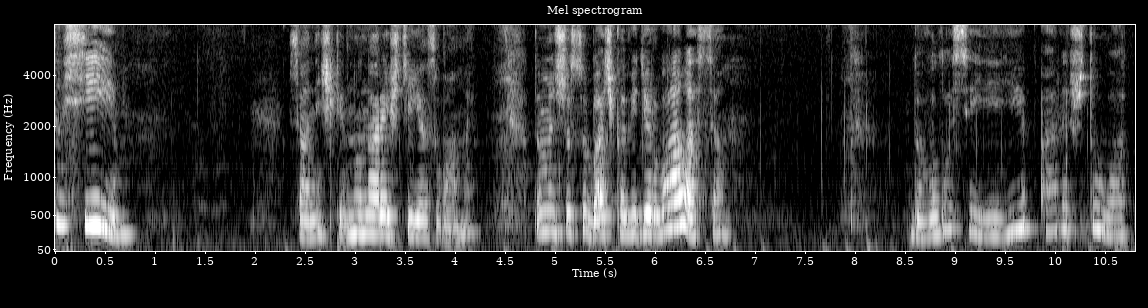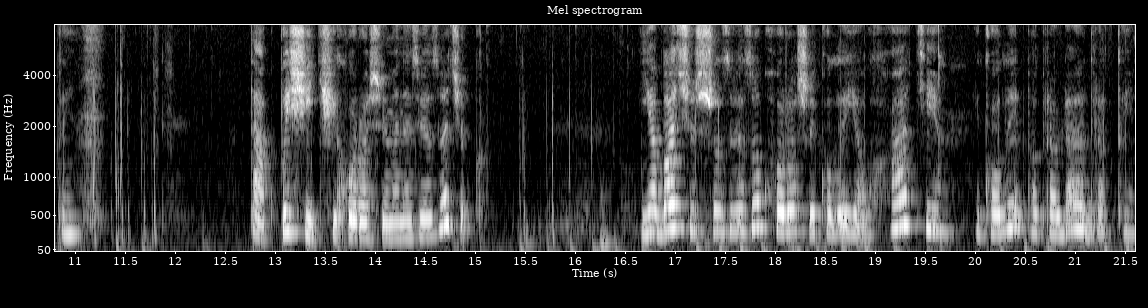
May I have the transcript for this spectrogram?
Усім. Сонечки, ну нарешті я з вами. Тому що собачка відірвалася, довелося її арештувати. Так, пишіть, чи хороший в мене зв'язочок. Я бачу, що зв'язок хороший, коли я в хаті і коли поправляю дроти.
